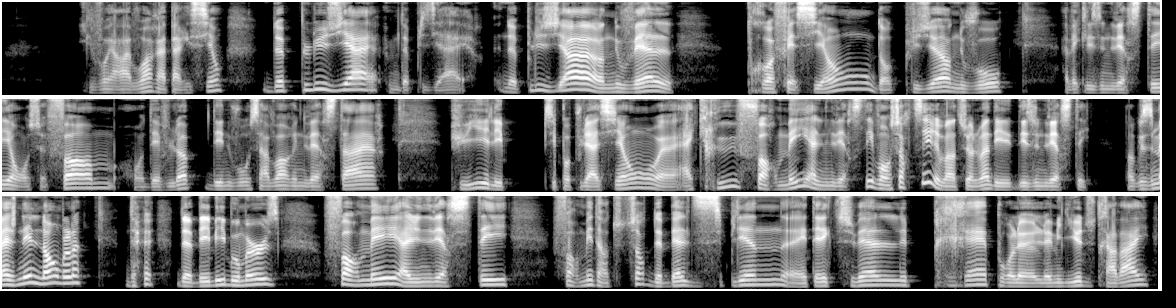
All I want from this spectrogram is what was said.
il va y avoir apparition de plusieurs, de plusieurs, de plusieurs nouvelles professions, donc plusieurs nouveaux. Avec les universités, on se forme, on développe des nouveaux savoirs universitaires, puis ces populations euh, accrues, formées à l'université, vont sortir éventuellement des, universités. Donc, vous imaginez le nombre de baby boomers formés à l'université, formés dans toutes sortes de belles disciplines euh, intellectuelles, prêts pour le, milieu du travail.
